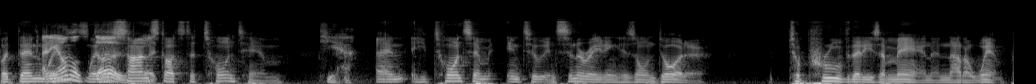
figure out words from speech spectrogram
But then And when, he almost when does, Hassan but- starts to taunt him Yeah. and he taunts him into incinerating his own daughter to prove that he's a man and not a wimp.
